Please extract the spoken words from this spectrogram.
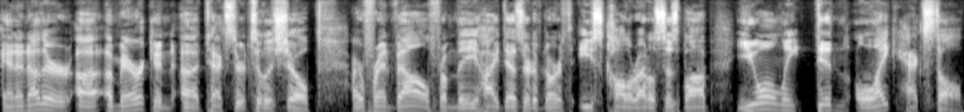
And another uh, American uh, texter to the show, our friend Val from the high desert of northeast Colorado says, Bob, you only didn't like Hextall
